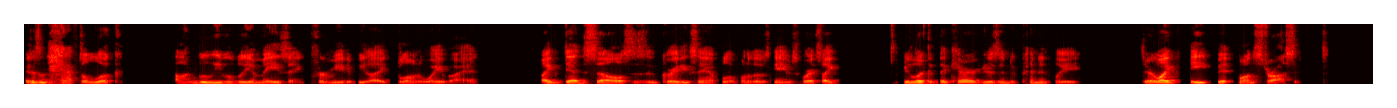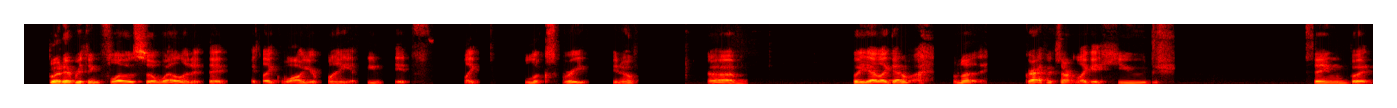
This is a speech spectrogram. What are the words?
It doesn't have to look unbelievably amazing for me to be like blown away by it. Like Dead Cells is a great example of one of those games where it's like if you look at the characters independently, they're like eight bit monstrosities, but everything flows so well in it that it, like while you're playing it, you, it like looks great, you know. Um, but yeah, like I don't, I'm not. Graphics aren't like a huge thing, but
